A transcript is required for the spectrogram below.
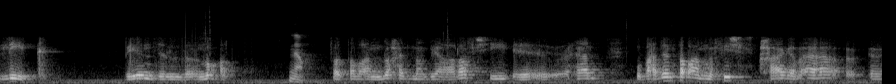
ليك بينزل نقط. نعم. فطبعا الواحد ما بيعرفش آه، هل وبعدين طبعا ما فيش حاجة بقى آه،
